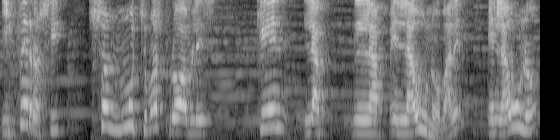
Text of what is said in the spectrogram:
y Ferrosit son mucho más probables que en la, en la, 1, ¿vale? En la 1,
